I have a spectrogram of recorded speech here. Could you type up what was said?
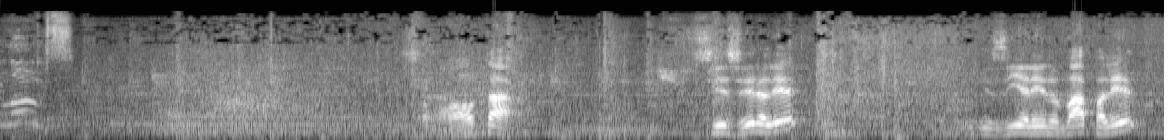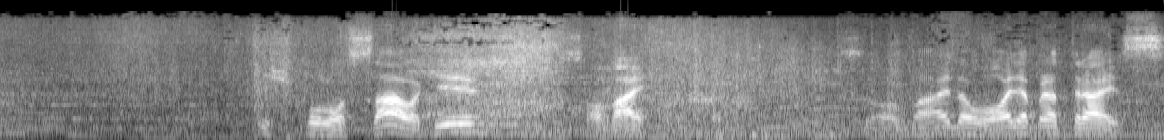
loose. Solta. Vocês viram ali? O vizinho ali no mapa ali. Colossal aqui. Só vai. Só vai, não olha pra trás.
